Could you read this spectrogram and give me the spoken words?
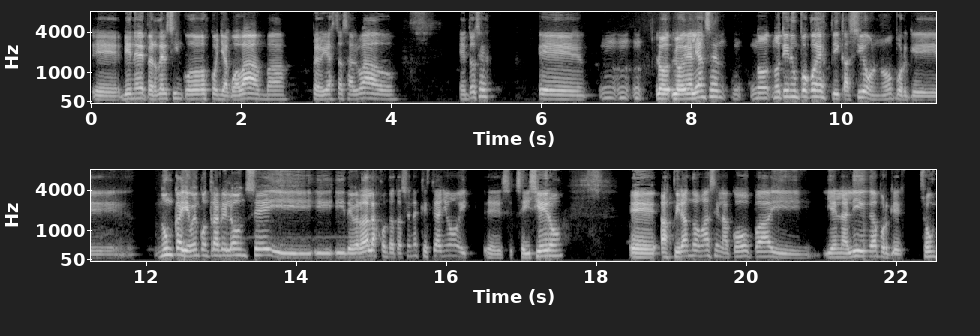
eh, viene de perder 5-2 con Yacuabamba, pero ya está salvado. Entonces, eh, mm, mm, mm, lo, lo, de Alianza no, no, tiene un poco de explicación, ¿no? Porque nunca llegó a encontrar el 11 y, y, y de verdad las contrataciones que este año eh, se, hicieron eh, aspirando más en la Copa y, en la Liga, porque son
